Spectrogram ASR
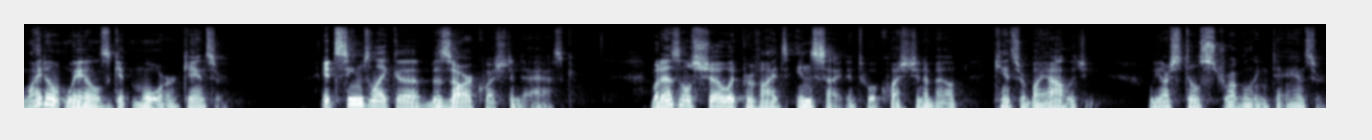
Why don't whales get more cancer? It seems like a bizarre question to ask, but as I'll show, it provides insight into a question about cancer biology we are still struggling to answer.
